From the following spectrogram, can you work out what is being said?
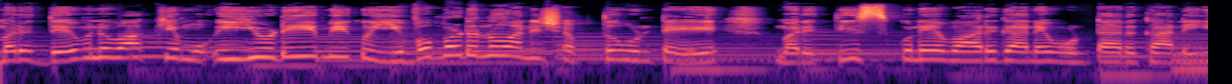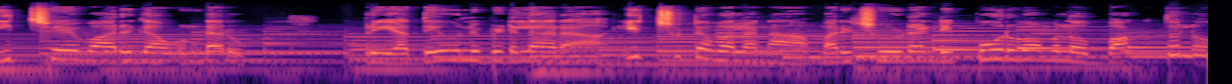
మరి దేవుని వాక్యము ఇయుడి మీకు ఇవ్వబడును అని చెప్తూ ఉంటే మరి తీసుకునేవారుగానే ఉంటారు కానీ ఇచ్చేవారుగా ఉండరు. ప్రియ దేవుని బిడలారా ఇచ్చుట వలన మరి చూడండి పూర్వములో భక్తులు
